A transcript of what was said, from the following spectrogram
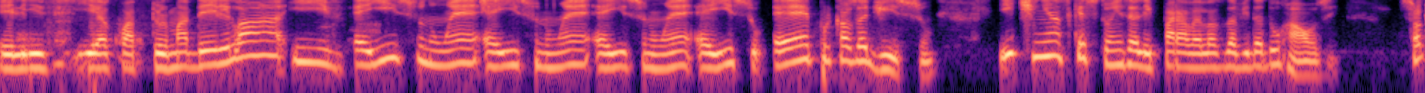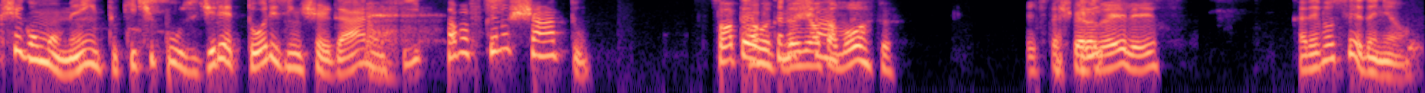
eles ia com a turma dele lá e é isso, não é, é isso, não é, é isso, não é, é isso, é por causa disso. E tinha as questões ali paralelas da vida do House. Só que chegou um momento que, tipo, os diretores enxergaram que tava ficando chato. Só uma pergunta, Daniel tá chato. tá morto? A gente tá Acho esperando ele... ele, é isso? Cadê você, Daniel?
